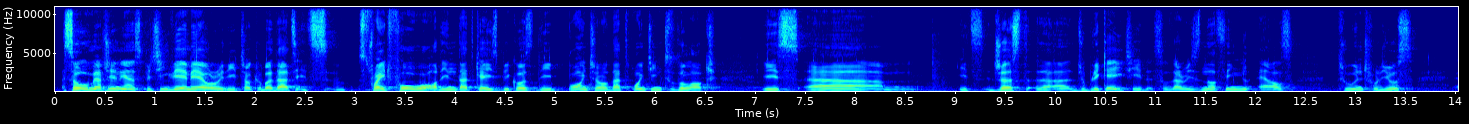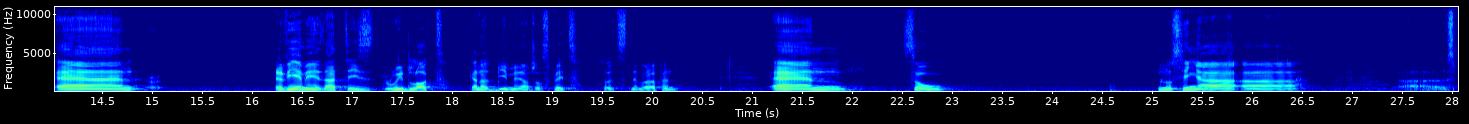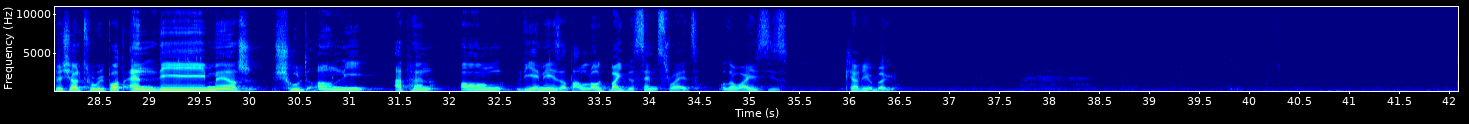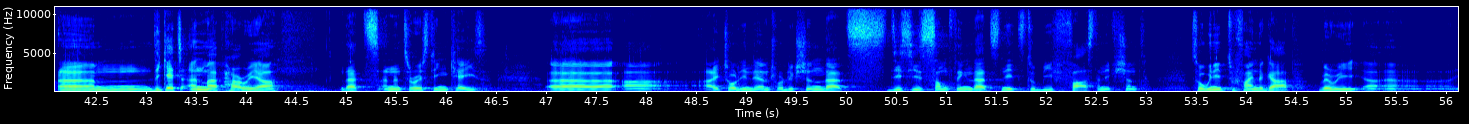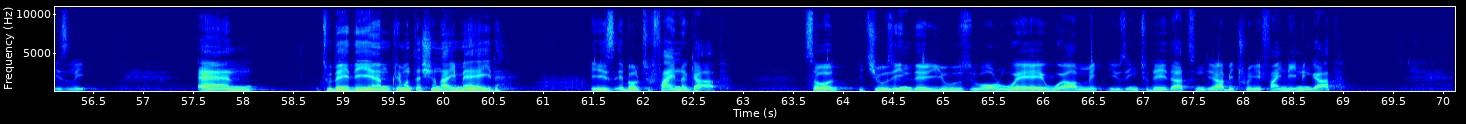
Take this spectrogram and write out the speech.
So merging and splitting VMA, I already talked about that. It's straightforward in that case because the pointer that's pointing to the lock is um, it's just uh, duplicated, so there is nothing else to introduce. And a VMA that is read locked cannot be merged or split, so it's never happened. And so nothing uh, uh, special to report, and the merge should only happen on VMAs that are logged by the same thread. Otherwise, it's clearly a bug. Um, the get and map area, that's an interesting case. Uh, uh, I told in the introduction that this is something that needs to be fast and efficient. So we need to find a gap very uh, uh, easily. And today the um, implementation I made is able to find a gap. So it's using the usual way we are using today that in the RB-tree finding a gap.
